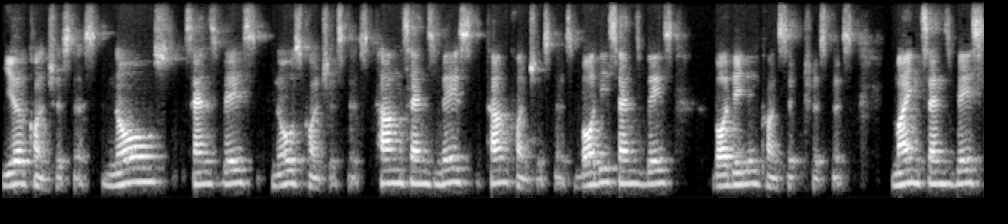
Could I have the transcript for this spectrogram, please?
ear consciousness. Nose sense base, nose consciousness. Tongue sense base, tongue consciousness. Body sense base, bodily consciousness. Mind sense base,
